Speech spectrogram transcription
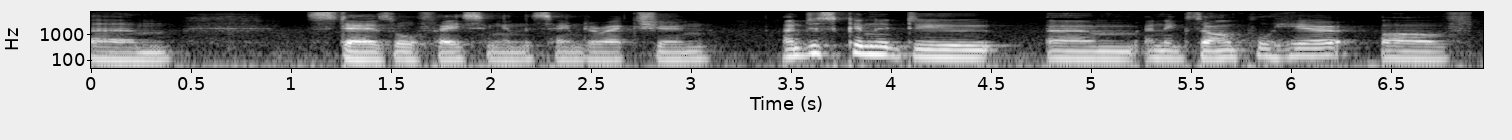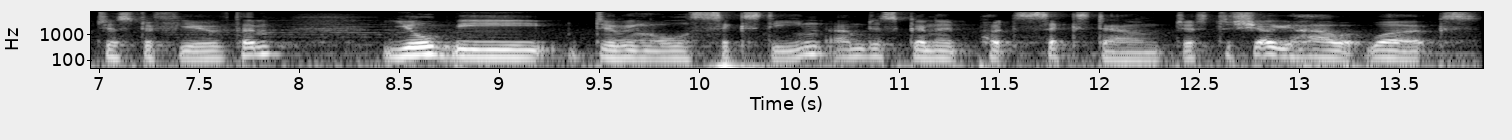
um, stairs all facing in the same direction. I'm just going to do um, an example here of just a few of them. You'll be doing all 16. I'm just going to put six down just to show you how it works.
